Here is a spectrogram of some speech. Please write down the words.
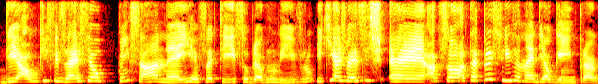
de algo que fizesse eu pensar, né, e refletir sobre algum livro. E que às vezes é, a pessoa até precisa, né, de alguém para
